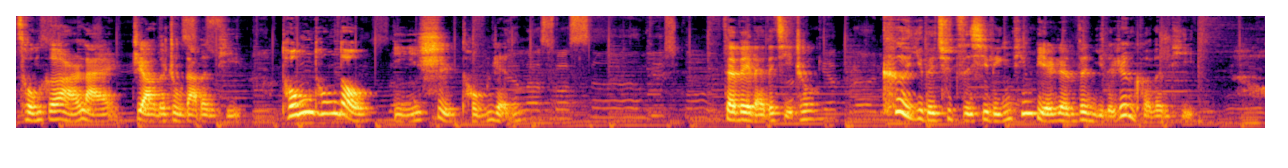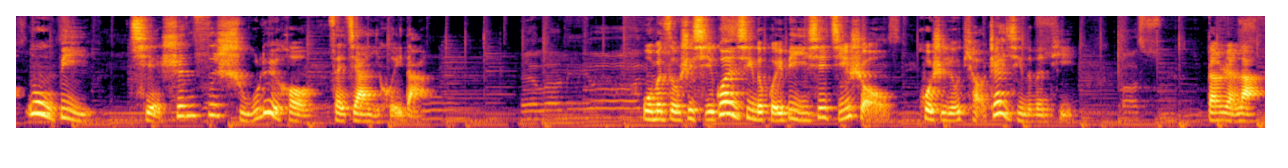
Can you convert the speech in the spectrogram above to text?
从何而来这样的重大问题，通通都一视同仁。在未来的几周，刻意的去仔细聆听别人问你的任何问题，务必且深思熟虑后再加以回答。我们总是习惯性的回避一些棘手或是有挑战性的问题。当然啦，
